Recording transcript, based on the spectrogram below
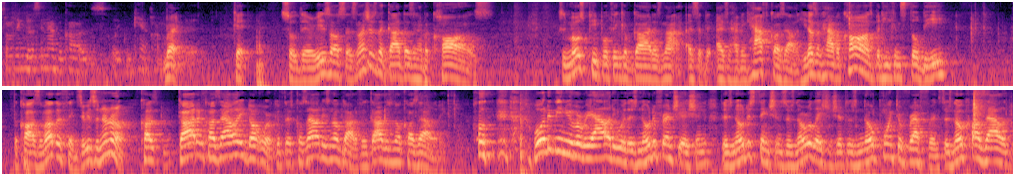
Something doesn't have a cause, like we can't Right. it. Okay, so the Arizal says not just that God doesn't have a cause. See, most people think of God as not as, as having half causality. He doesn't have a cause, but he can still be the cause of other things. The Arizal, no, no, no. Cause, God and causality don't work. If there's causality, there's no God. If there's God, there's no causality. what do you mean you have a reality where there's no differentiation, there's no distinctions, there's no relationship, there's no point of reference, there's no causality?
